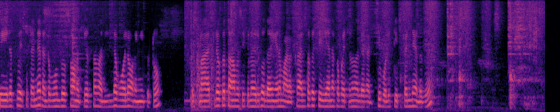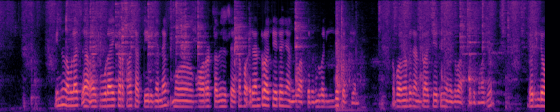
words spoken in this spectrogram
വെയിലത്ത് വെച്ചിട്ട് തന്നെ രണ്ട് മൂന്ന് ദിവസം ഉണക്കിയെടുത്താൽ നല്ല പോലെ ഉണങ്ങി കിട്ടും. ഫ്ലാറ്റിലൊക്കെ താമസിക്കുന്നവർക്കും ഇതാ ഇങ്ങനെ മഴക്കാലത്തൊക്കെ ചെയ്യാനൊക്കെ പറ്റുന്ന നല്ലൊരു അടിപൊളി ടിപ്പ് തന്നെയാണിത്. ഇന്ന് നമ്മൾ ചൂടായി കിടക്കുന്ന ചട്ടിയിലേക്ക് തന്നെ കോറിട്ടതിന് ശേഷം രണ്ട് പ്രാവശ്യമായിട്ടാണ് ഞാനിത് വറുത്തെടുക്കുന്നത്. വലിയ ചട്ടിയാണ്. അപ്പോൾ അതുകൊണ്ട് രണ്ട് പ്രാവശ്യമായിട്ട് ഞാനിത് വറുത്തെടുക്കുന്നത്. ഒരു low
